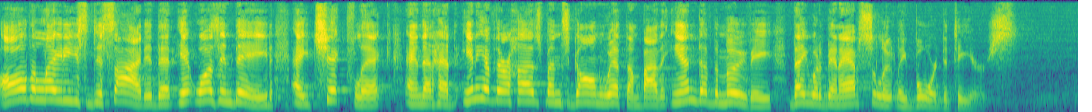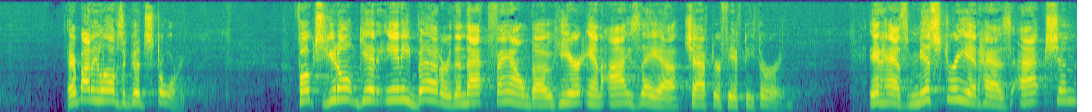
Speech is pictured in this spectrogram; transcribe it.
all the ladies decided that it was indeed a chick flick and that had any of their husbands gone with them by the end of the movie, they would have been absolutely bored to tears. Everybody loves a good story. Folks, you don't get any better than that found, though, here in Isaiah chapter 53. It has mystery, it has action.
